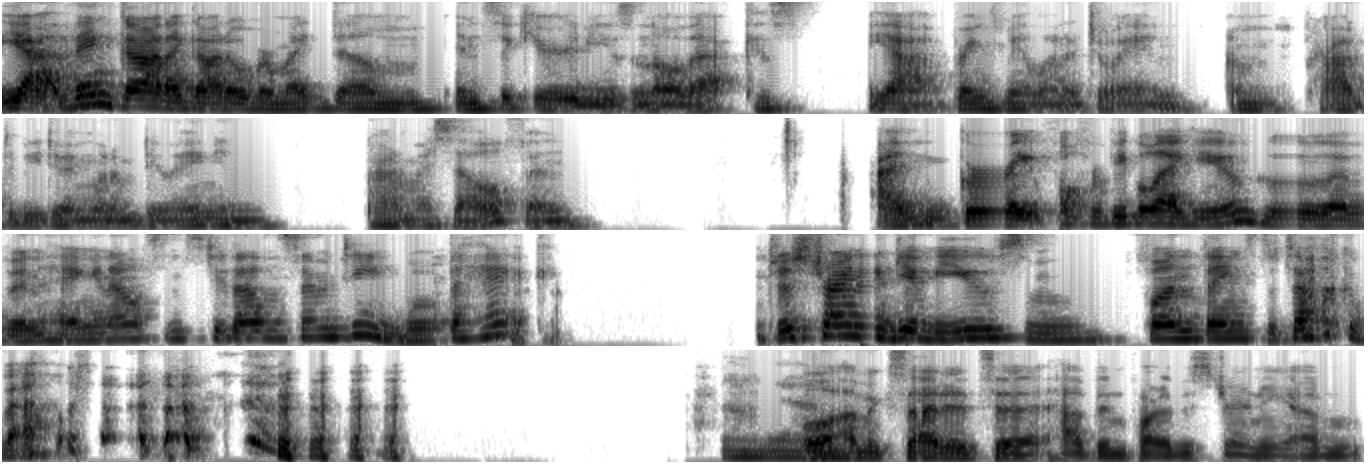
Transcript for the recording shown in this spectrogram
yeah, thank God I got over my dumb insecurities and all that cuz yeah, it brings me a lot of joy and I'm proud to be doing what I'm doing and proud of myself and I'm grateful for people like you who have been hanging out since 2017. What the heck? Just trying to give you some fun things to talk about. oh, well, I'm excited to have been part of this journey. I'm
